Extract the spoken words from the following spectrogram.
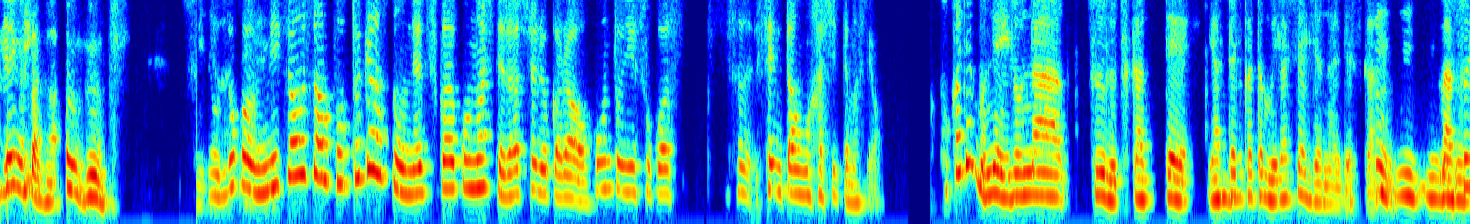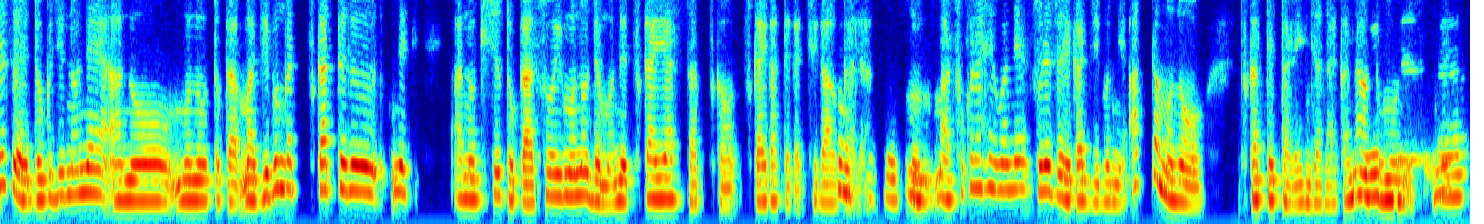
メグさんが、うんうん。だから、ミサオさん、ポッドキャストをね、使いこなしてらっしゃるから、本当にそこはさ先端を走ってますよ。他でもね、いろんなツール使ってやってる方もいらっしゃるじゃないですか。うんうんうん。まあ、それぞれ独自のね、あの、ものとか、まあ、自分が使ってるね、あの、機種とか、そういうものでもね、使いやすさとか、使い勝手が違うから。そうそうそううん。まあ、そこら辺はね、それぞれが自分に合ったものを使っていったらいいんじゃないかなと思うんですよね。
